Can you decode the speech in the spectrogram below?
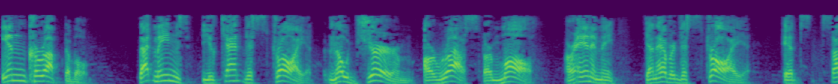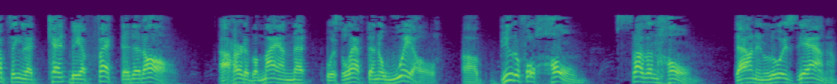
incorruptible. That means you can't destroy it. No germ or rust or moth or enemy can ever destroy it. It's something that can't be affected at all. I heard of a man that was left in a will, a beautiful home, southern home, down in Louisiana.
